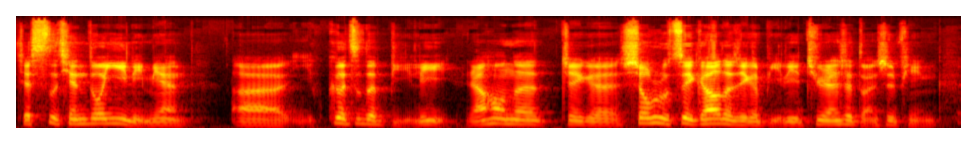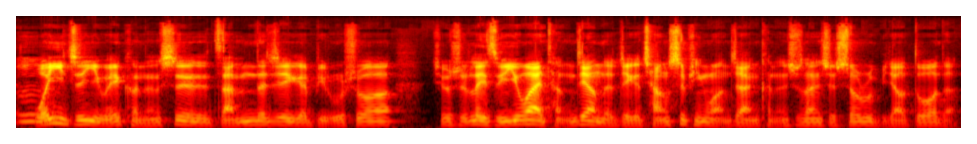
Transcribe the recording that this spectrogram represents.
这四千多亿里面，呃，各自的比例，然后呢，这个收入最高的这个比例居然是短视频。我一直以为可能是咱们的这个，比如说。就是类似于优爱腾这样的这个长视频网站，可能是算是收入比较多的，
